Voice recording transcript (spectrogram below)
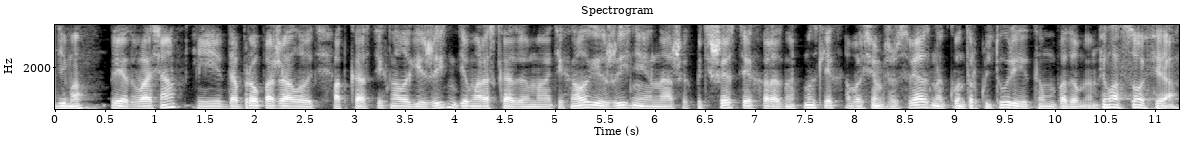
Дима. Привет, Вася. И добро пожаловать в подкаст «Технологии жизни», где мы рассказываем о технологиях жизни, наших путешествиях, о разных мыслях, обо всем, что связано, контркультуре и тому подобном. Философия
